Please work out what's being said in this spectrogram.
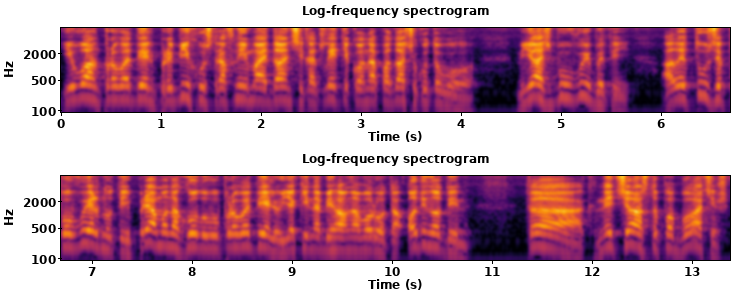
Іван Проведель прибіг у штрафний майданчик Атлетіко на подачу кутового. М'яч був вибитий, але тут же повернутий прямо на голову Проведелю, який набігав на ворота 1-1. Так, не часто побачиш,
